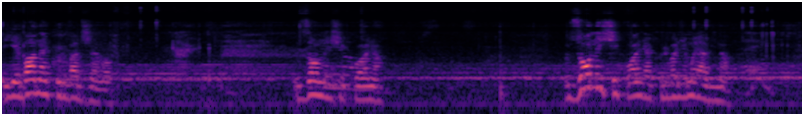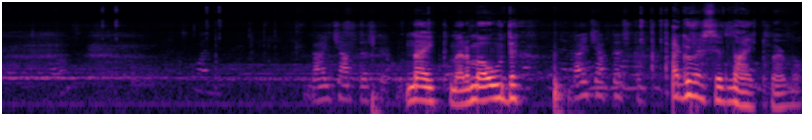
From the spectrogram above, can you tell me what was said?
Jebane kurwa drzewo. Zony się kłania. Zony się kłania, kurwa, nie moja wina. Dajcie apteczkę, kurwa. Nightmare mode. Dajcie apteczkę. Aggressive nightmare mode.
